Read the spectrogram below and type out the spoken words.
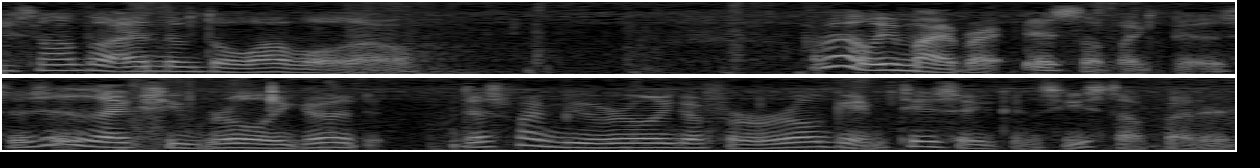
It's not the end of the level though. I'm gonna leave my brightness up like this. This is actually really good. This might be really good for a real game too, so you can see stuff better.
